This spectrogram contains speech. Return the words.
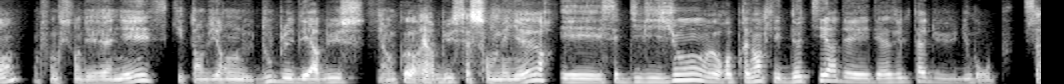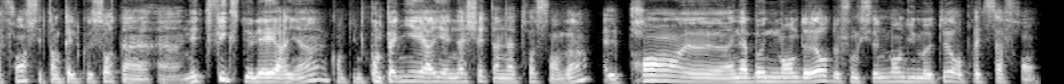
en fonction des années, ce qui est environ le double d'Airbus, et encore Airbus à son meilleur. Et cette division euh, représente les deux tiers des, résultats du, groupe. Safran, c'est en quelque sorte un, Netflix de l'aérien. Quand une compagnie aérienne achète un A320, elle prend euh, un abonnement d'heures de fonctionnement du moteur auprès de Safran.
